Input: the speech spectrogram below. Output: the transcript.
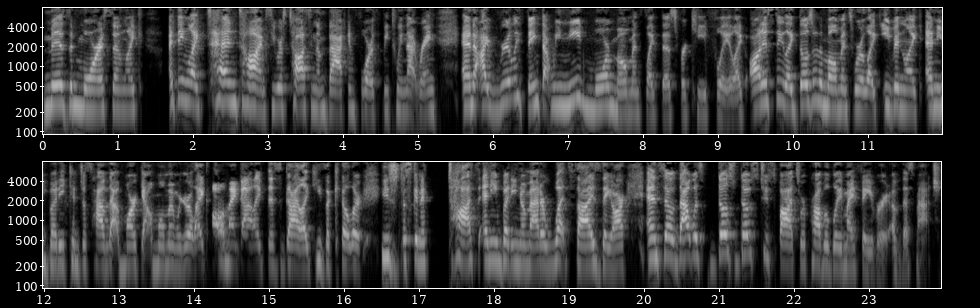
Miz and Morrison, like I think like 10 times he was tossing them back and forth between that ring. And I really think that we need more moments like this for Keith Lee. Like, honestly, like those are the moments where like even like anybody can just have that mark out moment where you're like, oh my God, like this guy, like he's a killer. He's just to toss anybody no matter what size they are. And so that was those those two spots were probably my favorite of this match.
